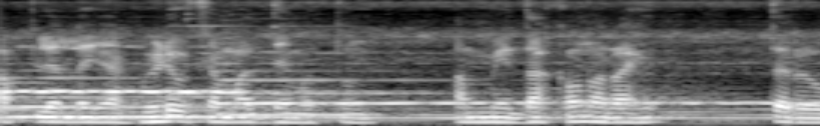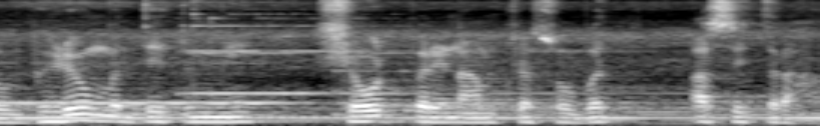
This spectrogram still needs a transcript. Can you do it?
आपल्याला या व्हिडिओच्या माध्यमातून आम्ही दाखवणार आहेत. तर व्हिडिओमध्ये तुम्ही शेवटपर्यंत आमच्यासोबत असेच राहा.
